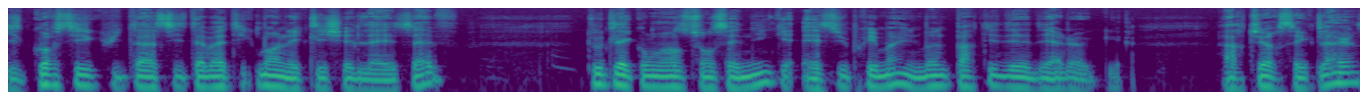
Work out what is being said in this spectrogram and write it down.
Il court-circuita systématiquement les clichés de la SF, toutes les conventions scéniques et supprima une bonne partie des dialogues. Arthur. Clarke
